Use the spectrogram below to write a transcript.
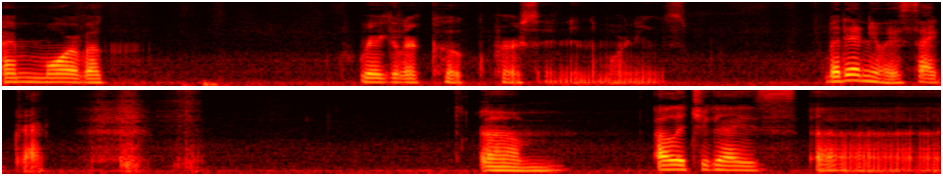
I'm more of a regular Coke person in the mornings. But anyway, sidetrack. Um, I'll let you guys uh,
